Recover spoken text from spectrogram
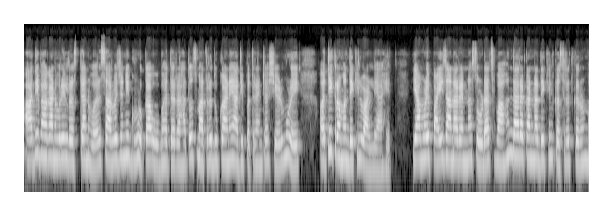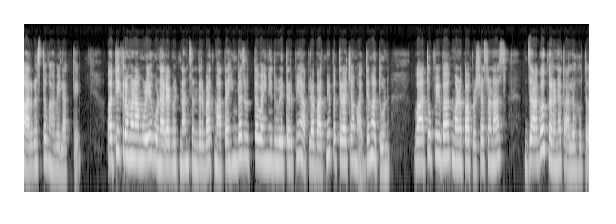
आदी भागांवरील रस्त्यांवर सार्वजनिक घोळका उभा तर राहतोच मात्र दुकाने आदी पत्र्यांच्या शेडमुळे अतिक्रमण देखील वाढले आहेत. यामुळे पायी जाणाऱ्यांना सोडाच वाहनधारकांना देखील कसरत करून मार्गस्थ व्हावे लागते. अतिक्रमणामुळे होणाऱ्या घटनांसंदर्भात माता हिंगलाज वृत्तवाहिनी धुळेतर्फे आपल्या बातमीपत्राच्या माध्यमातून वाहतूक विभाग मनपा प्रशासनास जागं करण्यात आलं होतं.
